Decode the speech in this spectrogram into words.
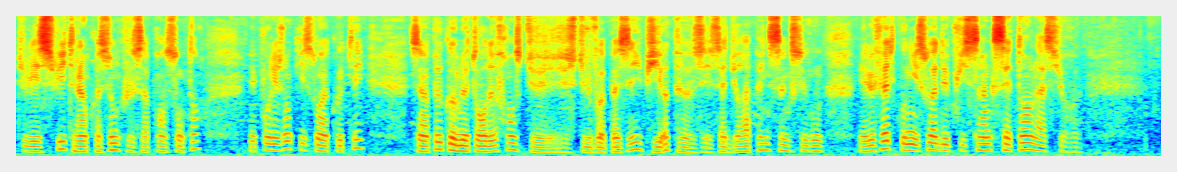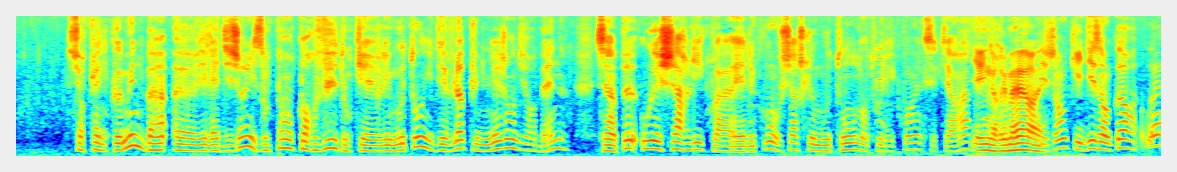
tu les suis, tu as l'impression que ça prend son temps. Mais pour les gens qui sont à côté, c'est un peu comme le Tour de France, tu, tu le vois passer et puis hop, ça dure à peine 5 secondes. Et le fait qu'on y soit depuis 5-7 ans là sur, sur pleine commune, ben, euh, il y a des gens, ils n'ont pas encore vu. Donc euh, les moutons, ils développent une légende urbaine. C'est un peu où est Charlie, quoi. Et du coup, on cherche le mouton dans tous les coins, etc. Il y a une rumeur. Il y a des gens qui disent encore, ouais,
